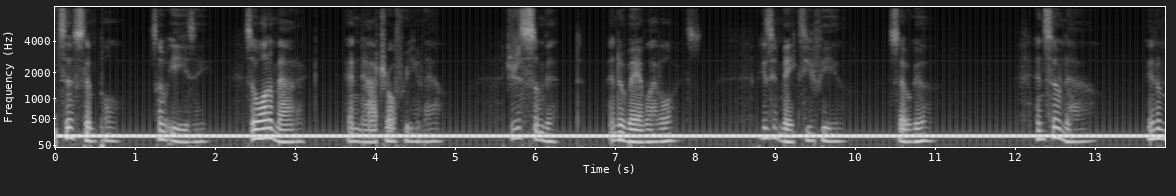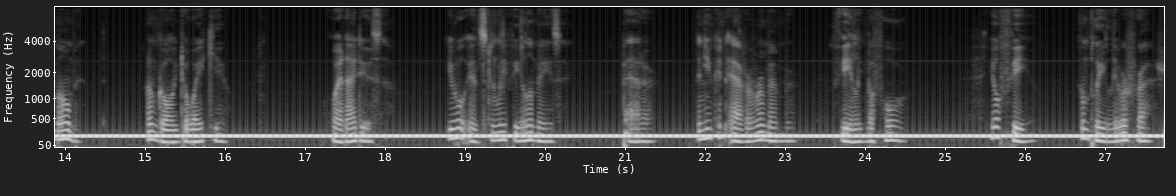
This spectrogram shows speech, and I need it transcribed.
It's so simple, so easy, so automatic and natural for you now to just submit and obey my voice because it makes you feel so good. And so now, in a moment, I'm going to wake you. When I do so, you will instantly feel amazing, better than you can ever remember feeling before. You'll feel completely refreshed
